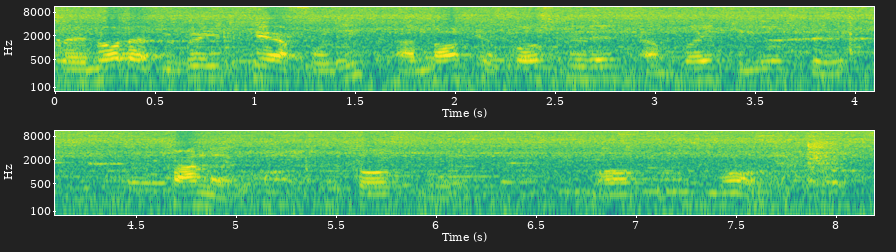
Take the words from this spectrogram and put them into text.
So in order to do it carefully and not to cause spilling, I'm going to use the funnel because the mouth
